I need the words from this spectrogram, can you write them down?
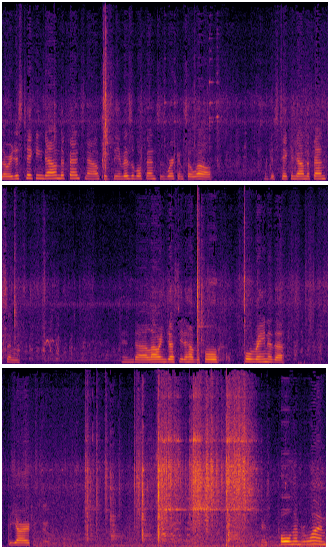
So we're just taking down the fence now because the invisible fence is working so well. We're just taking down the fence and and uh, allowing Jessie to have the full full reign of the the yard. There's pole number one.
